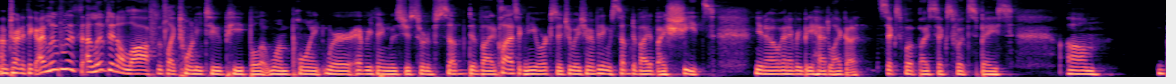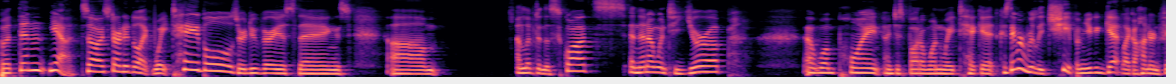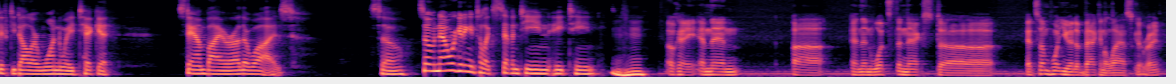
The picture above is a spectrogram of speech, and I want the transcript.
I'm trying to think. I lived with I lived in a loft with like 22 people at one point where everything was just sort of subdivided. Classic New York situation. Everything was subdivided by sheets, you know, and everybody had like a six foot by six foot space. Um, but then, yeah, so I started to like wait tables or do various things. Um, I lived in the squats, and then I went to Europe at one point i just bought a one-way ticket because they were really cheap i mean you could get like a $150 one-way ticket standby or otherwise so so now we're getting into like 17 18 Okay, and then, uh, and then what's the next? Uh, at some point, you end up back in Alaska, right?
